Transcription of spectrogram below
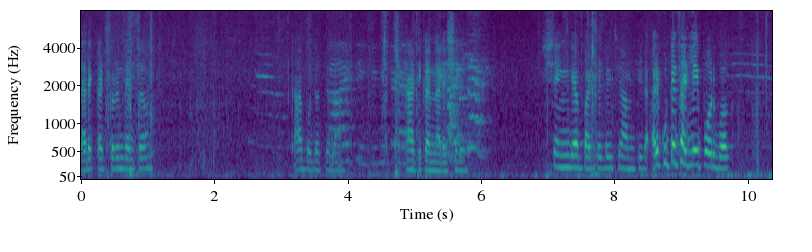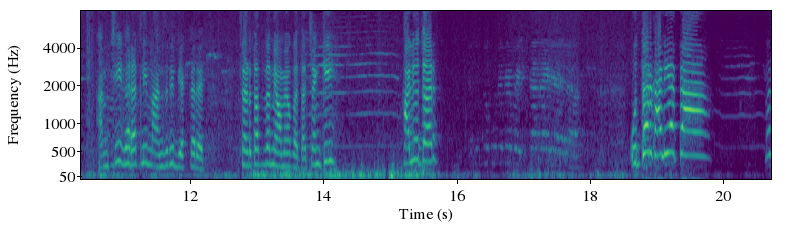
डायरेक्ट कट करून त्यांचं काय बोलतात त्याला? काय ती करणार आहे? शेंग. शेंग्या बटाट्याची आमटी अरे कुठे चढली पोर बघ. आमची घरातली मांजरी बेकार आहेत. चढतात तर म्याव म्याव करतात. चंकी खाली उतर. उतर खाली आता. मग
